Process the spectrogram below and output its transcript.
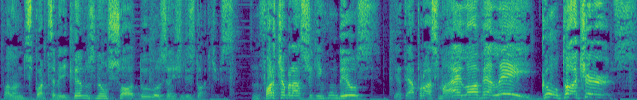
falando de esportes americanos, não só do Los Angeles Dodgers. Um forte abraço, fiquem com Deus e até a próxima. I love LA! Go Dodgers!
